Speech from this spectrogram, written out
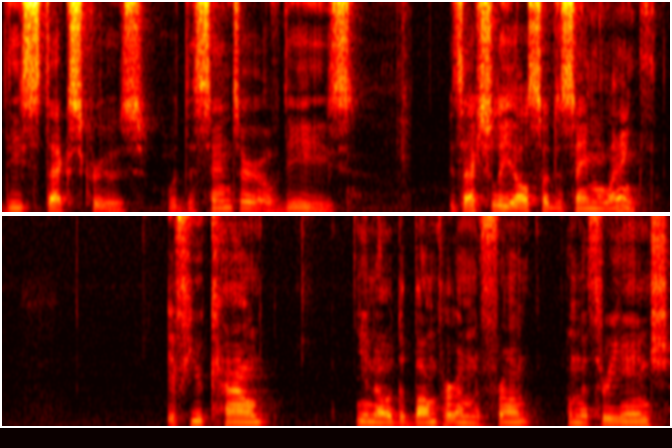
these stack screws with the center of these, it's actually also the same length. if you count, you know, the bumper on the front on the three inch,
